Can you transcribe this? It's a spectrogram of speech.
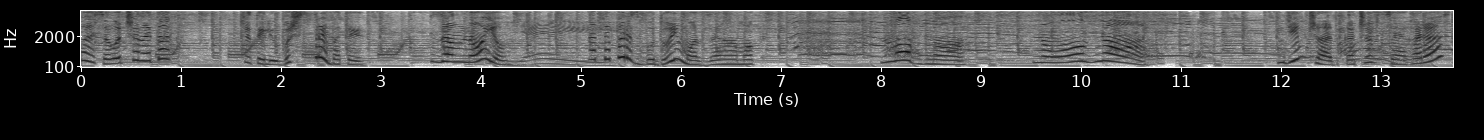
Весело, чи не так? Чи ти любиш стрибати? За мною. А тепер збудуємо замок. Нудно. Нудно. Дівчатка, чи все гаразд?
